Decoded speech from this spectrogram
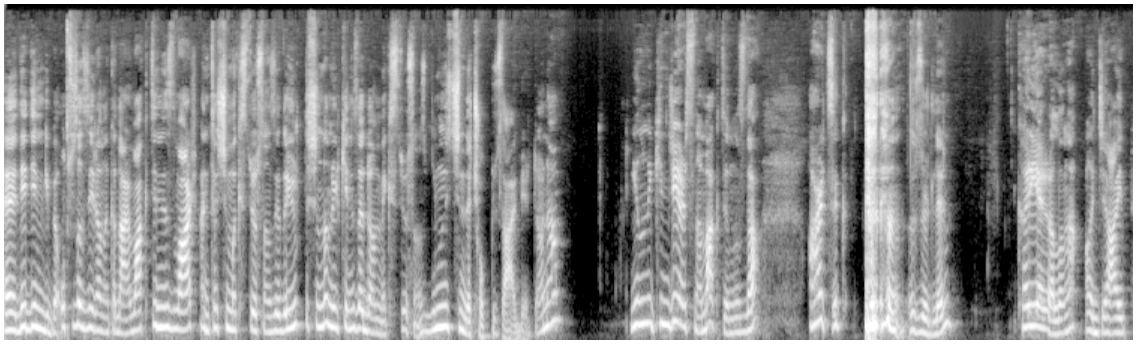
Ee, dediğim gibi 30 Haziran'a kadar vaktiniz var. Hani taşınmak istiyorsanız ya da yurt dışından ülkenize dönmek istiyorsanız bunun için de çok güzel bir dönem. Yılın ikinci yarısına baktığımızda artık özür dilerim kariyer alanı acayip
